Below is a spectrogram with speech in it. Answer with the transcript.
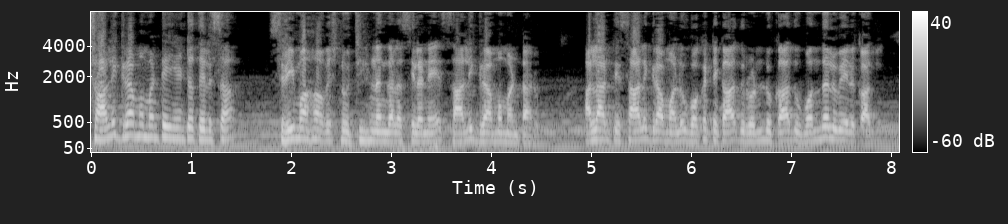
శాలిగ్రామం అంటే ఏంటో తెలుసా? శ్రీ మహావిష్ణు చిహ్నం గల శిలనే శాలిగ్రామం అంటారు. అలాంటి శాలిగ్రామాలు ఒకటి కాదు రెండు కాదు వందలు వేలు కాదు.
